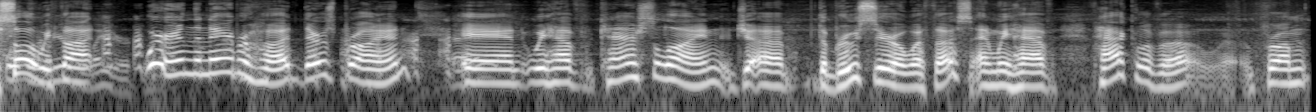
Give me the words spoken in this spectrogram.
So we thought, we're in the neighborhood. There's Brian, and we have Cash the Line, uh, the Bruce Zero with us, and we have Haklava from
